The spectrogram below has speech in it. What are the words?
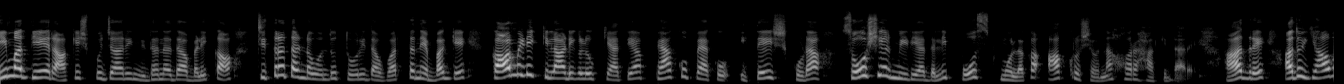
ಈ ಮಧ್ಯೆ ರಾಕೇಶ್ ಪೂಜಾರಿ ನಿಧನದ ಬಳಿಕ ಚಿತ್ರತಂಡವೊಂದು ತೋರಿದ ವರ್ತನೆ ಬಗ್ಗೆ ಕಾಮಿಡಿ ಕಿಲಾಡಿಗಳು ಖ್ಯಾತಿಯ ಪ್ಯಾಕು ಪ್ಯಾಕು ಹಿತೇಶ್ ಕೂಡ ಸೋಷಿಯಲ್ ಮೀಡಿಯಾದಲ್ಲಿ ಪೋಸ್ಟ್ ಮೂಲಕ ಆಕ್ರೋಶವನ್ನ ಹೊರಹಾಕಿದ್ದಾರೆ. ಆದ್ರೆ ಅದು ಯಾವ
